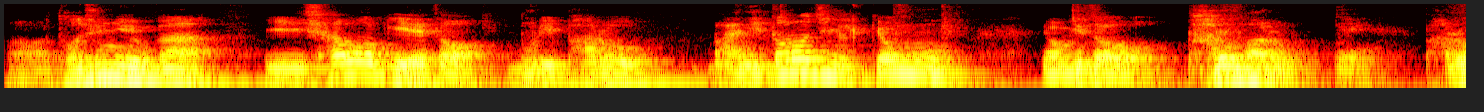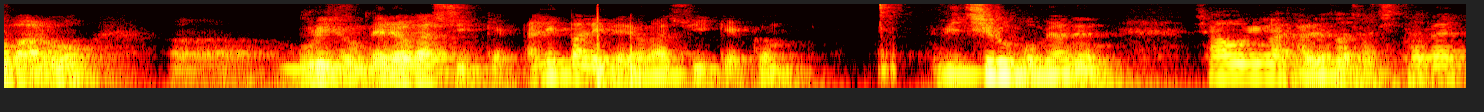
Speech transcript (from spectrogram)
어, 더 준 이유가 이 샤워기에서 물이 바로 많이 떨어질 경우 여기서 바로바로 예, 바로바로 어, 물이 좀 내려갈 수 있게 빨리빨리 내려갈 수 있게끔 위치로 보면은 샤워기가 달려서 자칫하면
